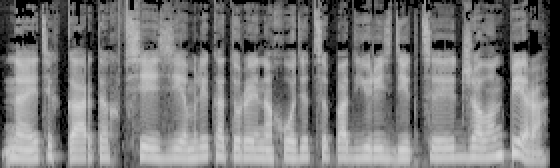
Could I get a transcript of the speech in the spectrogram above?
На этих картах все земли, которые находятся под юрисдикцией Джаланпера.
